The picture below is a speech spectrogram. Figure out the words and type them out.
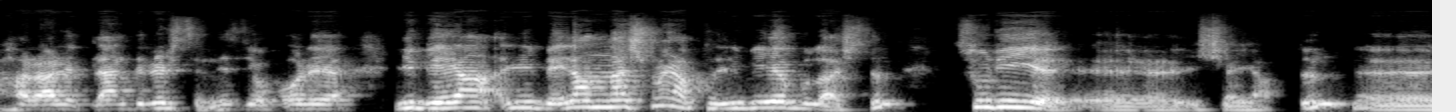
hararetlendirirsiniz. Yok oraya Libya Libya anlaşma yaptın, Libya'ya bulaştın. Suriye'yi e, şey yaptın, e,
